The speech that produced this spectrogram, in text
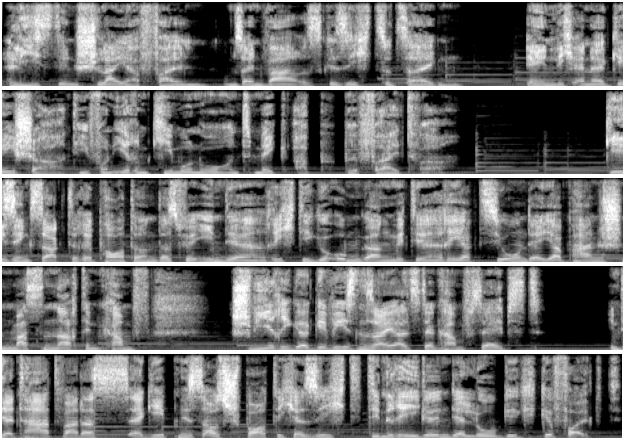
ließ den Schleier fallen, um sein wahres Gesicht zu zeigen, ähnlich einer Geisha, die von ihrem Kimono und Make-up befreit war. Giesing sagte Reportern, dass für ihn der richtige Umgang mit der Reaktion der japanischen Massen nach dem Kampf schwieriger gewesen sei als der Kampf selbst. In der Tat war das Ergebnis aus sportlicher Sicht den Regeln der Logik gefolgt.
